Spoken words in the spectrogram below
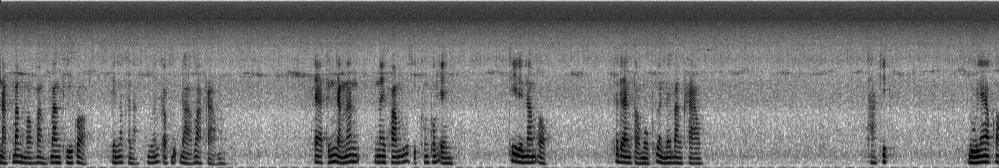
หนักบ้างเบาบ้างบางทีก็เป็นลักษณะเหมือนกับดุด่าว่ากล่าวมันแต่ถึงอย่างนั้นในความรู้สึกของผมเอง ที่ได้นำออก แสดงต่อหมู่เพื่อนในบางคราว ถ้าคิด ดูแล้วก็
